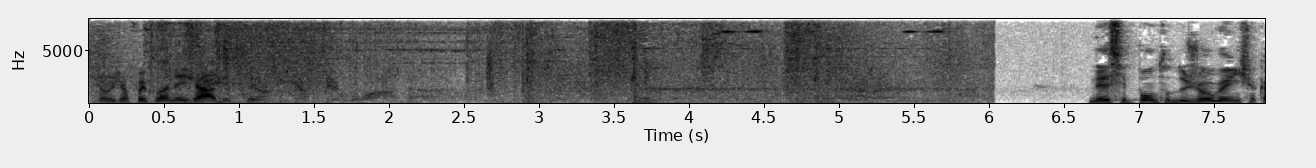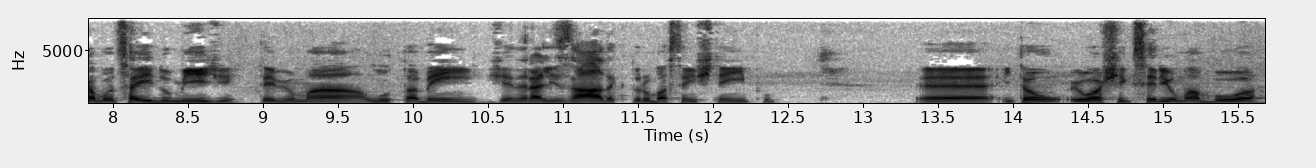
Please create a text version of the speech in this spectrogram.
Então já foi planejado isso aí. Nesse ponto do jogo a gente acabou de sair do mid, teve uma luta bem generalizada que durou bastante tempo. É, então eu achei que seria uma boa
